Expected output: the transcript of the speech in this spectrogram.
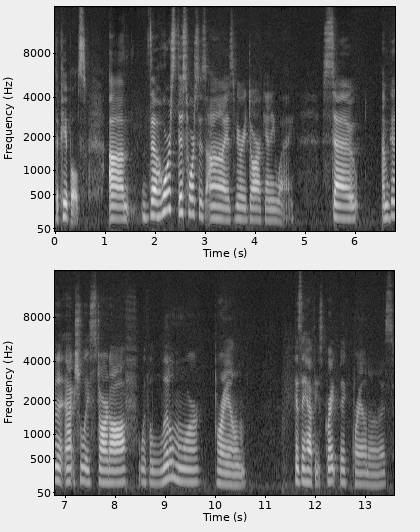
the pupils. Um, the horse, this horse's eye is very dark anyway. So I'm going to actually start off with a little more brown because they have these great big brown eyes.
